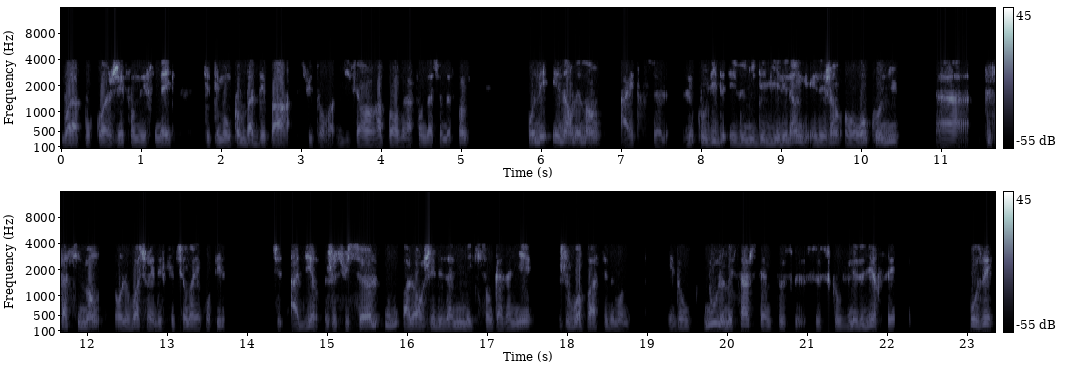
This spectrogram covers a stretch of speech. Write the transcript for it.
Voilà pourquoi j'ai fondé Freemake c'était mon combat de départ suite aux différents rapports de la Fondation de France. On est énormément à être seul. Le Covid est venu délier les langues et les gens ont reconnu euh, plus facilement, on le voit sur les descriptions dans les profils, à dire je suis seul ou alors j'ai des amis mais qui sont casaniers, je vois pas assez de monde. Et donc nous le message c'est un peu ce que, vous venez de dire, c'est oser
